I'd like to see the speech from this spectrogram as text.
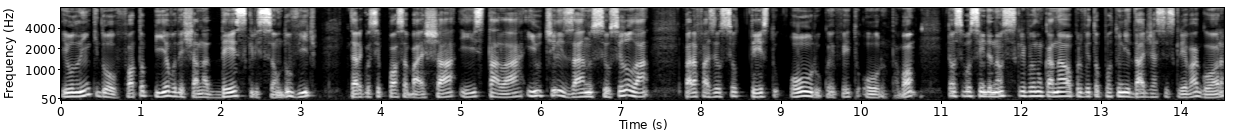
E o link do Photopia eu vou deixar na descrição do vídeo, para que você possa baixar e instalar e utilizar no seu celular para fazer o seu texto ouro, com efeito ouro, tá bom? Então, se você ainda não se inscreveu no canal, aproveita a oportunidade, já se inscreva agora.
